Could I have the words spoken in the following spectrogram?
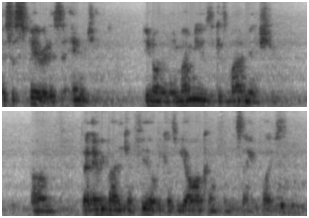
it's a spirit. It's an energy. You know what I mean. My music is my ministry. um, that everybody can feel because we all come from the same place. Mhm.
